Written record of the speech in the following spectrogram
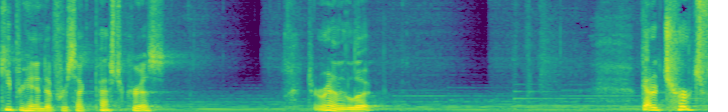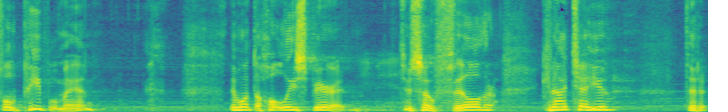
keep your hand up for a second, Pastor Chris. Turn around and look. Got a church full of people, man. They want the Holy Spirit to so fill their. Can I tell you that,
